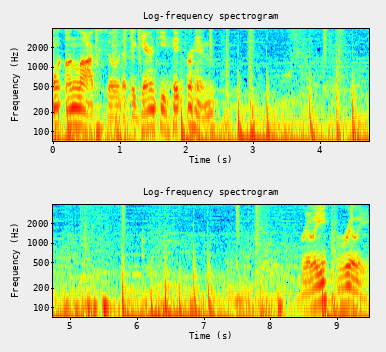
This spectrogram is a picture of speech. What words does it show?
Won't unlock, so that's a guaranteed hit for him. Really? Really?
